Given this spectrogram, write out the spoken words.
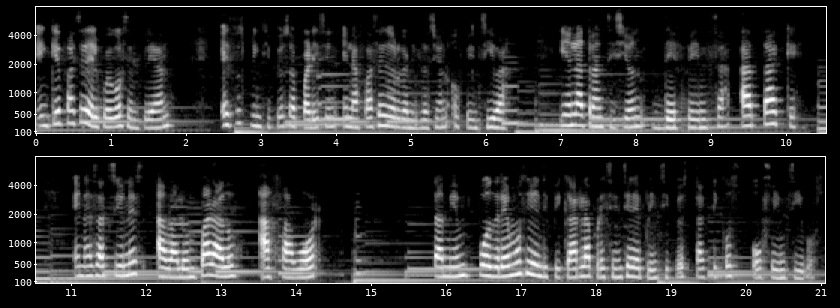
¿En qué fase del juego se emplean? Estos principios aparecen en la fase de organización ofensiva y en la transición defensa-ataque, en las acciones a balón parado a favor también podremos identificar la presencia de principios tácticos ofensivos.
